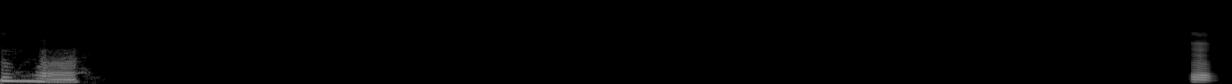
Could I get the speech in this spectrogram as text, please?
Hmm. Mm.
